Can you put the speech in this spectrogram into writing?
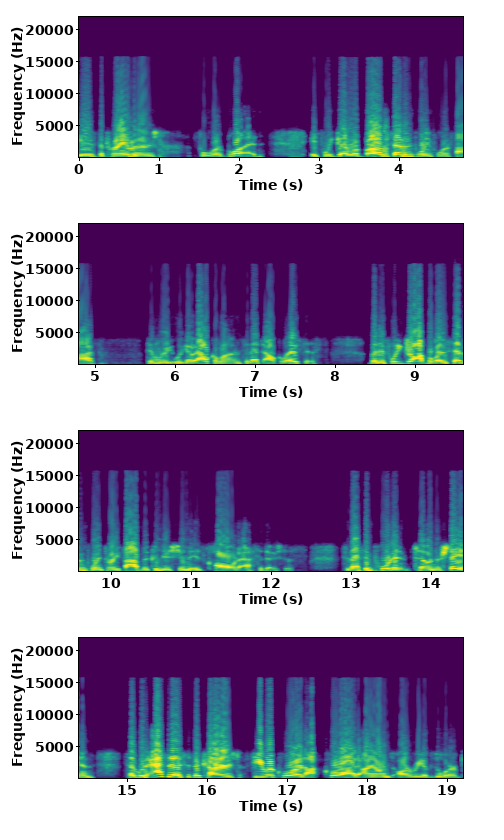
is the parameters for blood. If we go above 7.45, then we, we go alkaline, so that's alkalosis. But if we drop below 7.35, the condition is called acidosis. So that's important to understand. So when acidosis occurs, fewer chloride, ions are reabsorbed.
